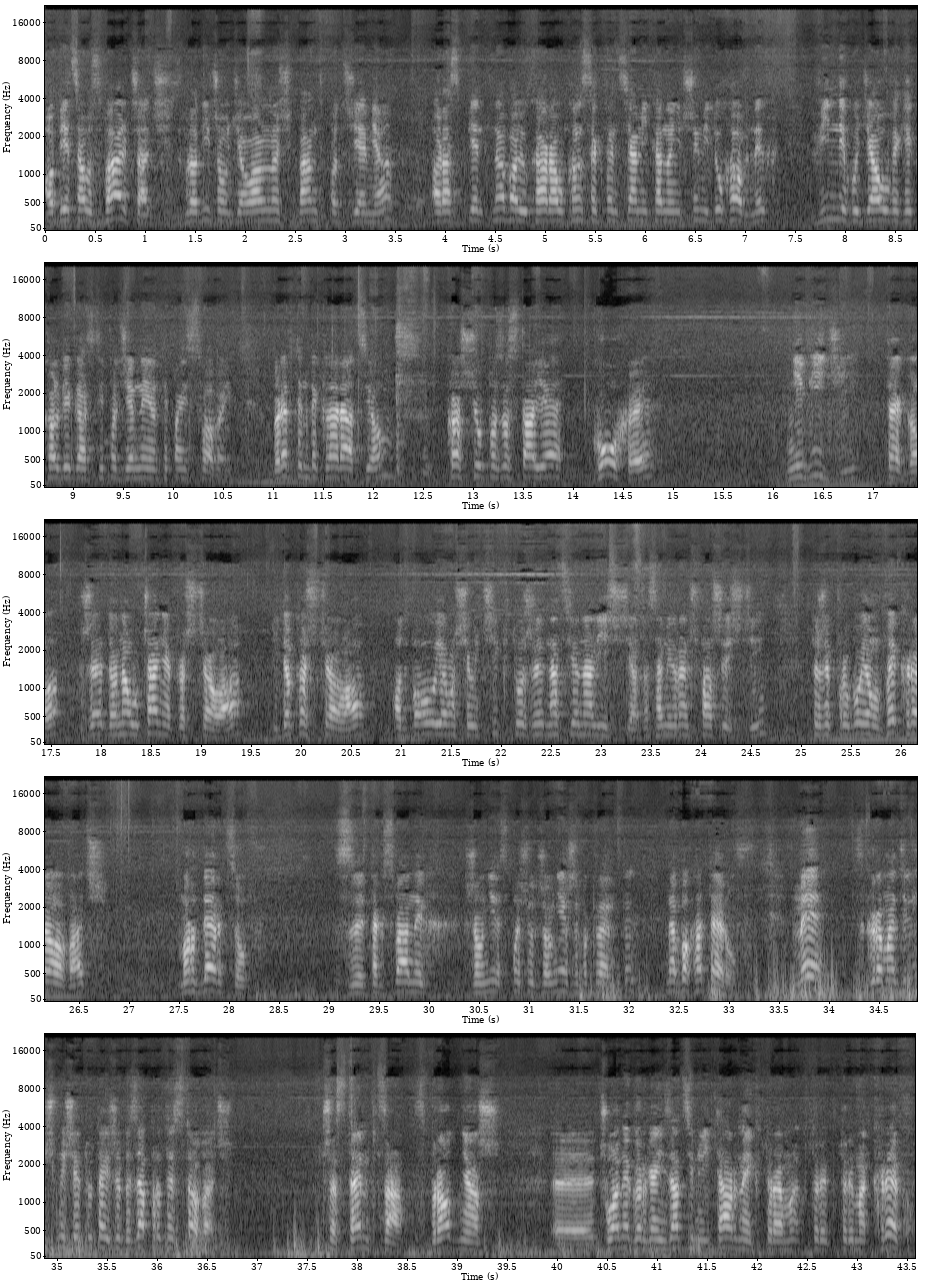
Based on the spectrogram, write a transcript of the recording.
obiecał zwalczać zbrodniczą działalność band podziemia oraz piętnował i ukarał konsekwencjami kanonicznymi duchownych winnych udziału w jakiejkolwiek akcji podziemnej antypaństwowej. Wbrew tym deklaracjom Kościół pozostaje głuchy nie widzi tego, że do nauczania Kościoła i do Kościoła odwołują się ci, którzy nacjonaliści, a czasami wręcz faszyści, którzy próbują wykreować morderców z tak zwanych żołnierzy, spośród żołnierzy wyklętych na bohaterów. My zgromadziliśmy się tutaj, żeby zaprotestować. Przestępca, zbrodniarz, e, członek organizacji militarnej, która ma, który, który ma krew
